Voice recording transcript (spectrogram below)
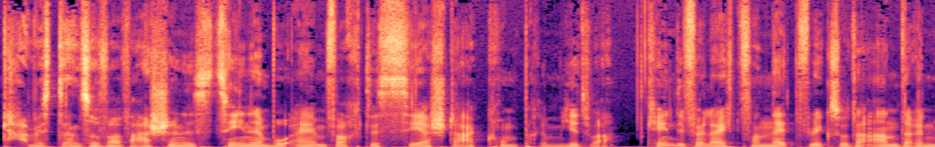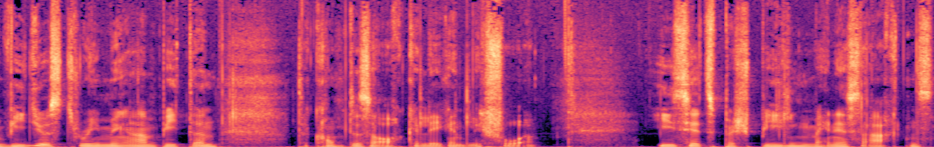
gab es dann so verwaschene Szenen, wo einfach das sehr stark komprimiert war. Kennt ihr vielleicht von Netflix oder anderen Videostreaming-Anbietern? Da kommt es auch gelegentlich vor. Ist jetzt bei Spielen meines Erachtens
